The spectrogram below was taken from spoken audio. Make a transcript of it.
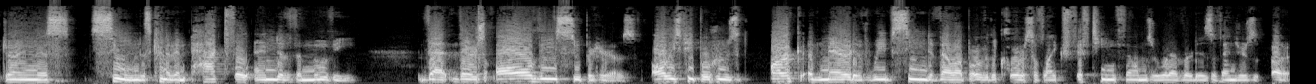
during this scene, this kind of impactful end of the movie, that there's all these superheroes, all these people whose arc of narrative we've seen develop over the course of like 15 films or whatever it is Avengers uh,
